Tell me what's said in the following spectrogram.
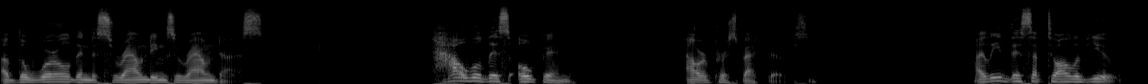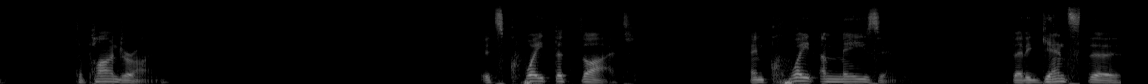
of the world and the surroundings around us. How will this open our perspectives? I leave this up to all of you to ponder on. It's quite the thought and quite amazing that against the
